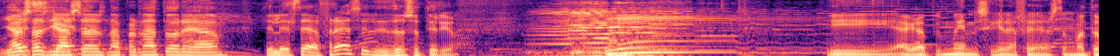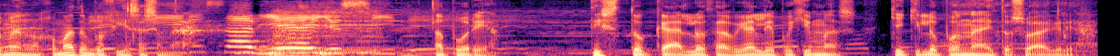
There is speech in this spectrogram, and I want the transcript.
Γεια σας, γεια σας, να περνάτε ωραία. Τελευταία φράση τη δώσω τυρίο. Η αγαπημένη συγγραφέα των ματωμένων χωμάτων που φύγε σήμερα. sa vieille cité. Απορία. Τι στο καλό θα βγάλει η εποχή μας και κυλοπονάει τόσο άγρια.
